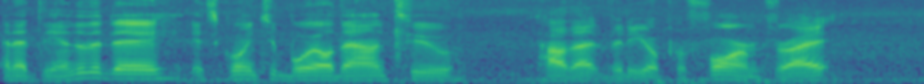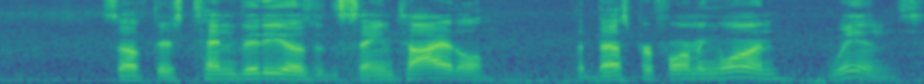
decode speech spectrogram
And at the end of the day, it's going to boil down to how that video performs, right? So if there's 10 videos with the same title, the best performing one wins.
